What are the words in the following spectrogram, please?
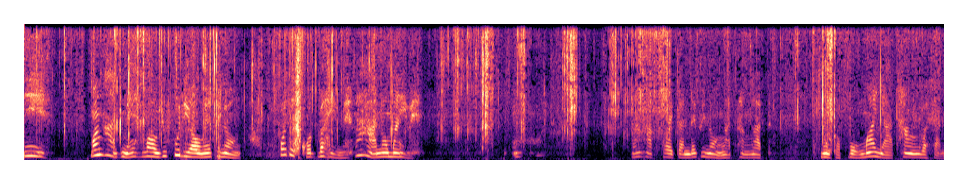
นี่มังหัดไหมเว้าอยู่ผู้เดียวไหมพี่น้องบ่ได้กดไว้ไหมมาหาหน่อไม้ไหมมาหักซอยกันได้พี่น้องงัดทางงัดนุ่งกับโปรงมาหยาทางว่าสัน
